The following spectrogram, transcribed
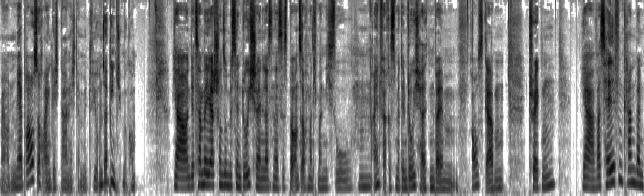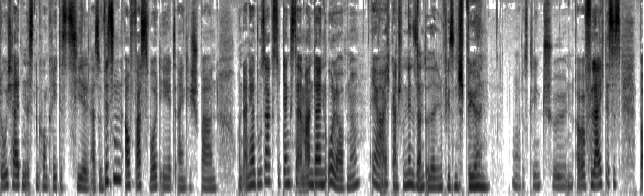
Ja, und mehr brauchst auch eigentlich gar nicht, damit wir unser Bienchen bekommen. Ja, und jetzt haben wir ja schon so ein bisschen durchscheinen lassen, dass es bei uns auch manchmal nicht so hm, einfach ist mit dem Durchhalten beim Ausgaben-Tracken. Ja, was helfen kann beim Durchhalten ist ein konkretes Ziel. Also wissen, auf was wollt ihr jetzt eigentlich sparen. Und Anja, du sagst, du denkst da immer an deinen Urlaub, ne? Ja, ich kann schon den Sand unter den Füßen spüren. Oh, das klingt schön. Aber vielleicht ist es bei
